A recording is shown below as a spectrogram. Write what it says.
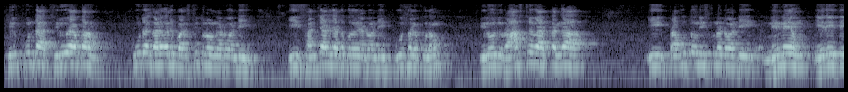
తిరుక్కుంటా చిరు వ్యాపారం కూట గడవని పరిస్థితిలో ఉన్నటువంటి ఈ సంచార జాతకులైనటువంటి పూసల కులం ఈరోజు రాష్ట్ర వ్యాప్తంగా ఈ ప్రభుత్వం తీసుకున్నటువంటి నిర్ణయం ఏదైతే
